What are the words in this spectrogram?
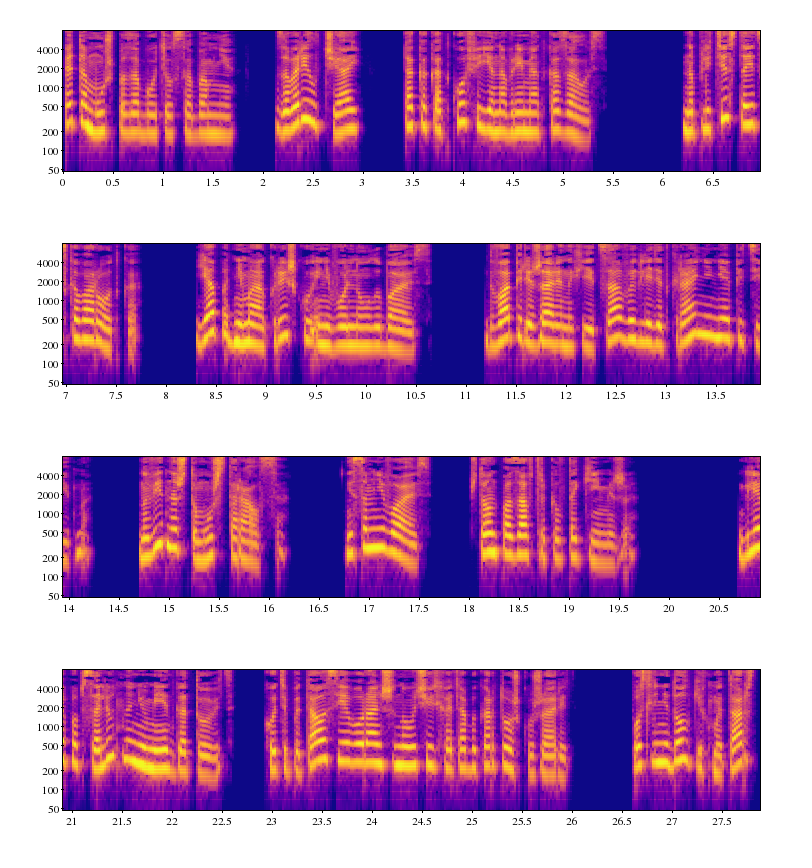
Это муж позаботился обо мне, заварил чай, так как от кофе я на время отказалась. На плите стоит сковородка. Я поднимаю крышку и невольно улыбаюсь. Два пережаренных яйца выглядят крайне неаппетитно, но видно, что муж старался не сомневаюсь, что он позавтракал такими же. Глеб абсолютно не умеет готовить, хоть и пыталась я его раньше научить хотя бы картошку жарить. После недолгих мытарств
